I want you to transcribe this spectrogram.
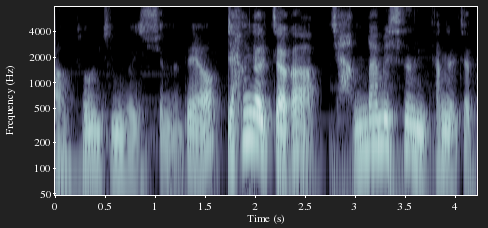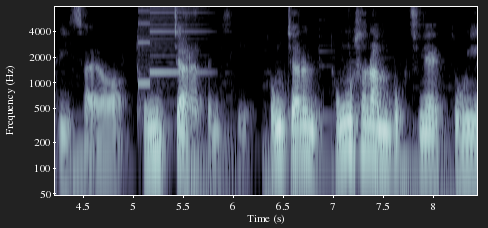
아, 좋은 질문 해 주셨는데요. 이제 항열자가 장남이 쓰는 항열자들이 있어요. 동자라든지, 동자는 동서남북 중에 동이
